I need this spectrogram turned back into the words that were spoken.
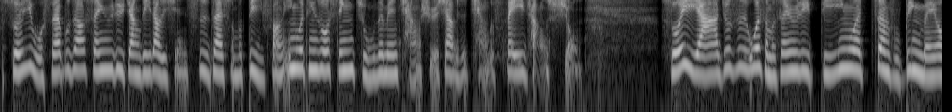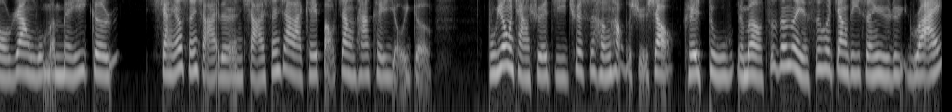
所以我实在不知道生育率降低到底显示在什么地方。因为听说新竹那边抢学校也是抢的非常凶，所以呀，就是为什么生育率低？因为政府并没有让我们每一个想要生小孩的人，小孩生下来可以保障他可以有一个不用抢学籍却是很好的学校可以读，有没有？这真的也是会降低生育率，right？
